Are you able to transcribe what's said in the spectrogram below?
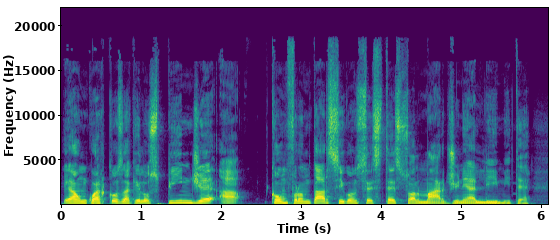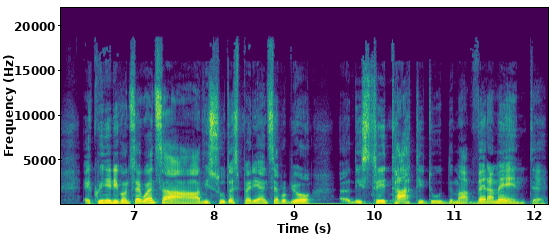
e ha un qualcosa che lo spinge a confrontarsi con se stesso al margine, al limite. E quindi di conseguenza ha vissuto esperienze proprio eh, di street attitude, ma veramente,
